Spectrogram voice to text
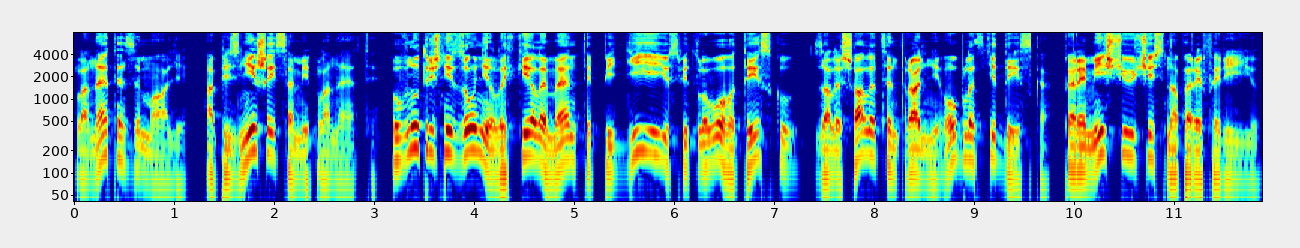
планети Земалі, а пізніше й самі планети. У внутрішній зоні легкі елементи під дією світлового тиску залишали центральні області диска, переміщуючись на периферію.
